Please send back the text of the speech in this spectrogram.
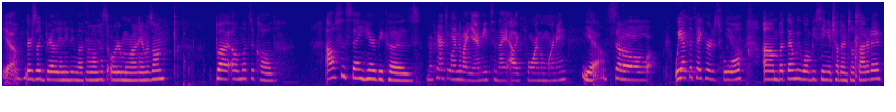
Yeah, there's like barely anything left. My mom has to order more on Amazon. But, um, what's it called? Allison's staying here because my parents are going to Miami tonight at like four in the morning. Yeah. So we have to take her to school, yeah. um, but then we won't be seeing each other until Saturday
